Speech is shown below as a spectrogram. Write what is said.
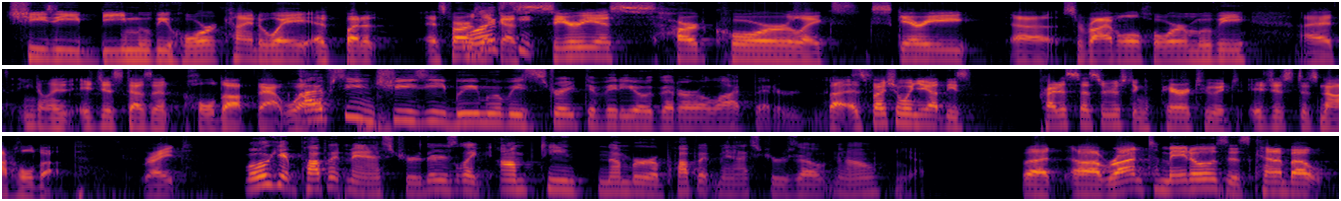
cheesy B movie horror kind of way, uh, but as far Well, as like I've a seen- serious hardcore like scary uh, survival horror movie, uh, it- you know, it, it just doesn't hold up that well. I've seen cheesy B movies straight to video that are a lot better. But especially when you got these predecessors to compare it to, it it just does not hold up, right? Well, look at Puppet Master. There's like umpteenth number of Puppet Masters out now. Yeah. But uh, Rotten Tomatoes is kind of about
